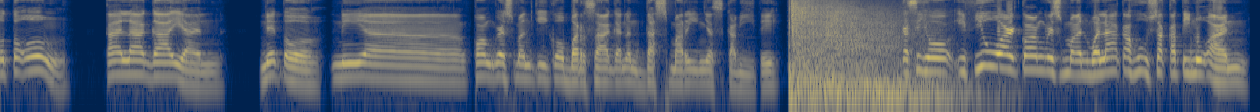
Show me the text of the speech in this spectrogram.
totoong kalagayan nito ni ah, Congressman Kiko Barsaga ng Dasmariñas Cavite. Kasi ho, if you are congressman, wala ka ho sa katinuan,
